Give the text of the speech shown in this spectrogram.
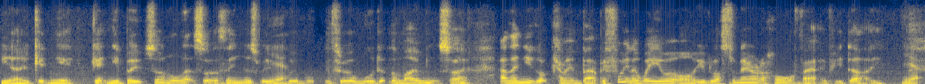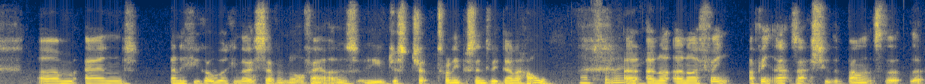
you know, getting your getting your boots on, all that sort of thing, as we, yeah. we're walking through a wood at the moment. So, and then you've got coming back. Before you know where you are, you've lost an hour and a half out of your day. Yeah. Um, and and if you've got working day seven and a half hours, you've just chucked 20% of it down a hole. Absolutely. And, and, and I think I think that's actually the balance that, that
